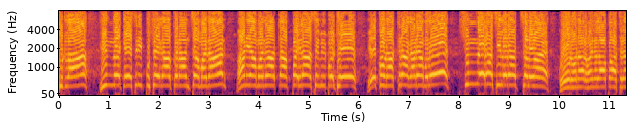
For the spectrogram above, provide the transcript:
सुटला. हिंद केसरी पुसेगावकरांचं मैदान. आणि या मैदानातला पहिला सेमी पळतोय एकूण अकरा गाड्यामध्ये सुंदर अशी लढत चालू आहे. कोण होणार फायनलला पात्र?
